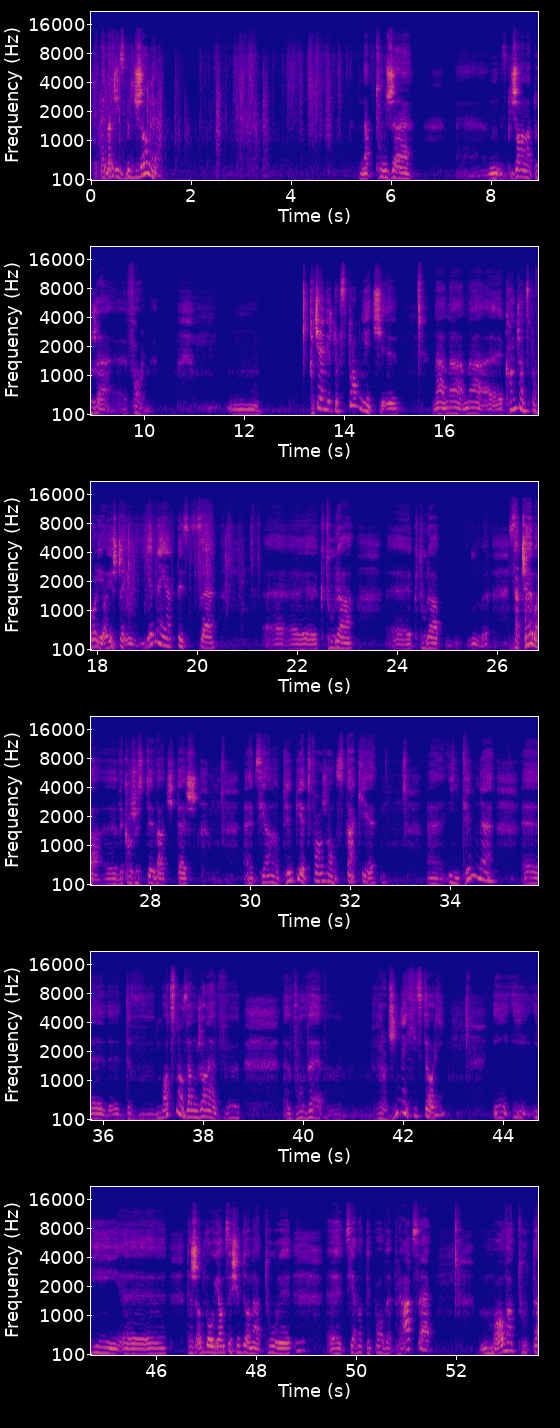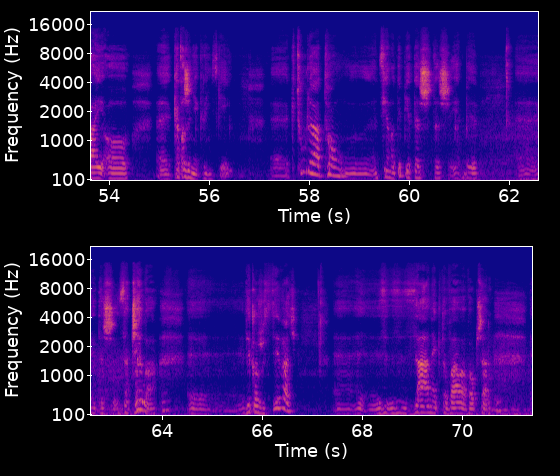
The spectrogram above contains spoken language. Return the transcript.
jak najbardziej zbliżony. Naturze, e, zbliżona naturze e, formę. Chciałem jeszcze wspomnieć, e, na, na, na, e, kończąc powoli, o jeszcze jednej artystce, e, która, e, która mm, zaczęła wykorzystywać też cyanotypię, tworząc takie intymne, w- mocno zanurzone w, w, we, w rodzinnej historii i, i, i e, też odwołujące się do natury e, prace. Mowa tutaj o e, Katarzynie Kryńskiej, e, która tą cyanotypię też, też jakby e, też zaczęła e, wykorzystywać, e, z, z- zaanektowała w obszar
